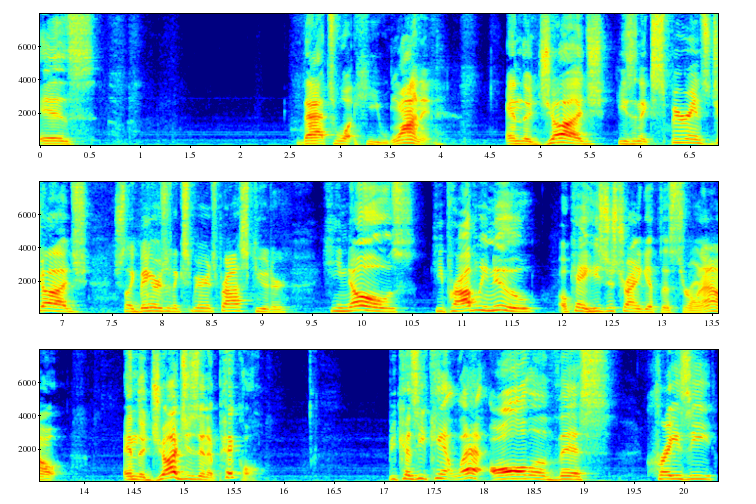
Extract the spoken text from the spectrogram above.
is that's what he wanted. And the judge, he's an experienced judge, just like Binger's an experienced prosecutor, he knows, he probably knew, okay, he's just trying to get this thrown out. And the judge is in a pickle because he can't let all of this crazy,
